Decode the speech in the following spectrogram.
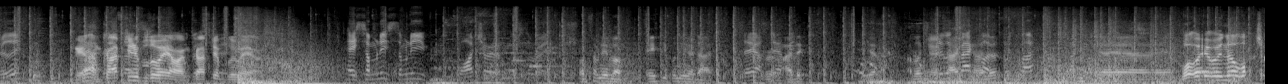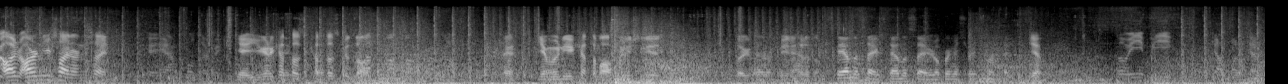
Really? Yeah, Yeah. I'm crafting a blue AR. I'm crafting a blue AR. Hey, somebody, somebody watch our, what's the right? 170 above. Eight people need to die. Stay up, stay up. I think. Yeah. I'm looking Somebody at back left, look left, back. Yeah, yeah, yeah, yeah. Wait, wait, wait, no, watch on, on your side, on your side. Okay, yeah, I'm full derby. Yeah, you're gonna cut those, cut those goods off. on, on, on, on. Okay. Yeah, we need to cut them off. We just need to start being ahead of them. Stay on the stairs. Stay on the stairs. It'll bring us right to our thing. Yep. No, we need, we need, get up get up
